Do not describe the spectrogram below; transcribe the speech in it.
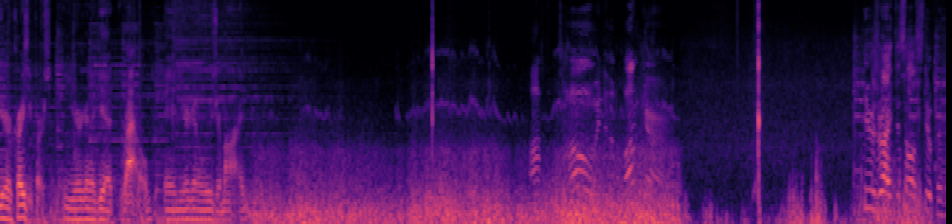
you're a crazy person. You're gonna get rattled and you're gonna lose your mind. Off the toe into the bunker. He was right. This hole's stupid.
